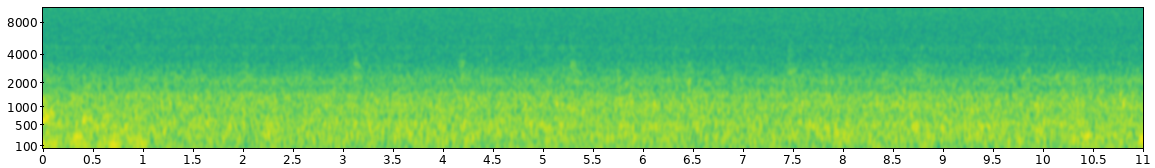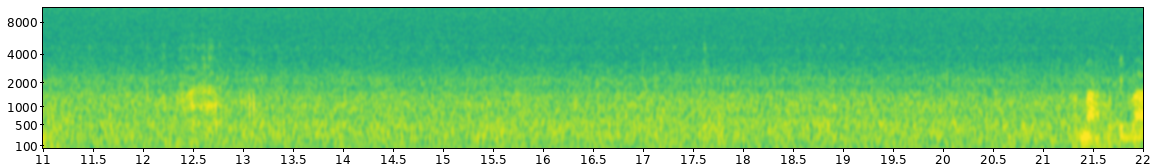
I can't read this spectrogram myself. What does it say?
ลาแบบนั้น อ ส่วนมาก เขาคิดว่า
